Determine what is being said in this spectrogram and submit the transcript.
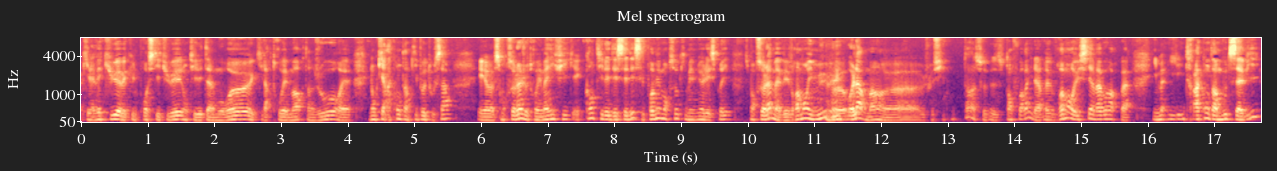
qu'il a vécu avec une prostituée dont il était amoureux, et qu'il a retrouvée morte un jour. Et donc, il raconte un petit peu tout ça. Et euh, ce morceau-là, je le trouvais magnifique. Et quand il est décédé, c'est le premier morceau qui m'est venu à l'esprit. Ce morceau-là m'avait vraiment ému Oui. euh, aux larmes. hein. Euh, je me suis dit, putain, ce, cet enfoiré, il a vraiment réussi à m'avoir. quoi. Il, te raconte un bout de sa vie.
